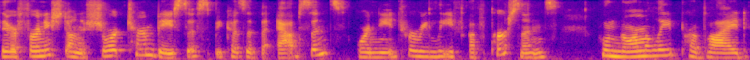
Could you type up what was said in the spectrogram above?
They're furnished on a short-term basis because of the absence or need for relief of persons who normally provide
